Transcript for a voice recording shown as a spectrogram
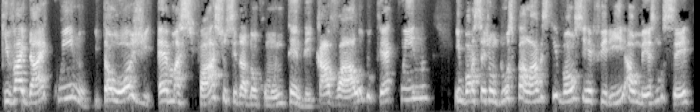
que vai dar equino. Então, hoje é mais fácil o cidadão comum entender cavalo do que equino, embora sejam duas palavras que vão se referir ao mesmo ser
